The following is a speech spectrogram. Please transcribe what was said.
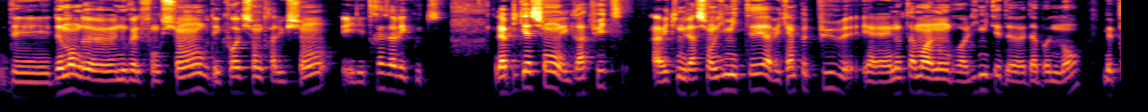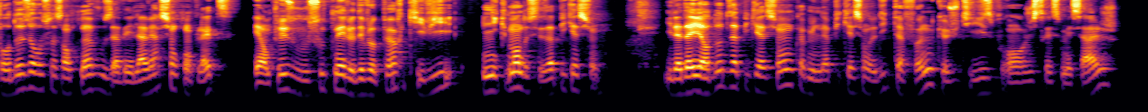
des demandes de nouvelles fonctions ou des corrections de traduction et il est très à l'écoute. L'application est gratuite avec une version limitée, avec un peu de pub et notamment un nombre limité d'abonnements. Mais pour 2,69€, vous avez la version complète et en plus vous soutenez le développeur qui vit uniquement de ses applications. Il a d'ailleurs d'autres applications comme une application de dictaphone que j'utilise pour enregistrer ce message,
